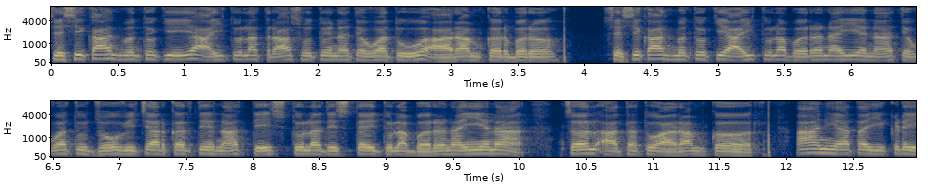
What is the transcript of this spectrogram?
शशिकांत म्हणतो की आई तुला त्रास होतोय ना तेव्हा तू आराम कर बरं. शशिकांत म्हणतो की आई तुला बरं नाही आहे ना. तेव्हा तू जो विचार करते ना तेच तुला दिसतंय. तुला बरं नाही आहे ना. चल आता तू आराम कर. आणि आता इकडे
